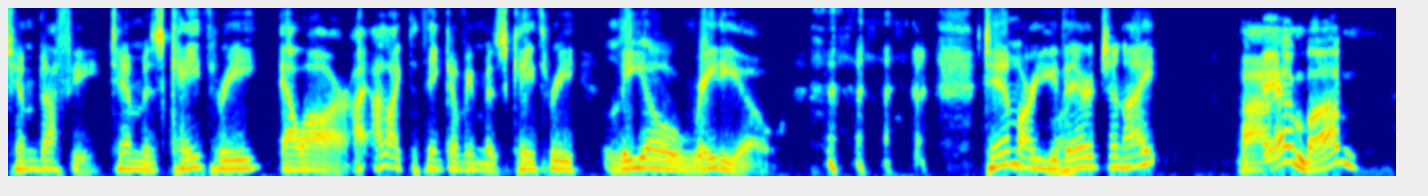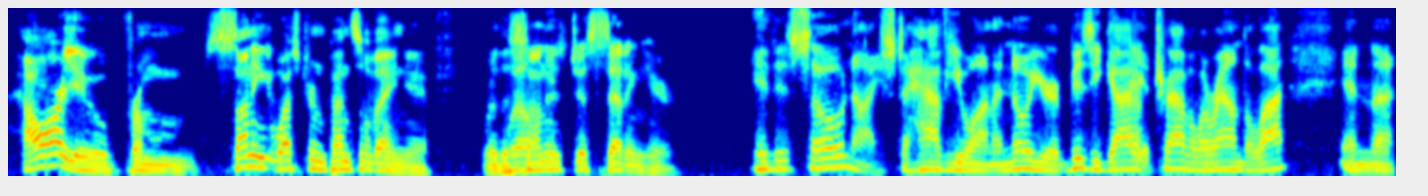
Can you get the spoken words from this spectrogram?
Tim Duffy. Tim is K3LR. I, I like to think of him as K3 Leo Radio. Tim, are you there tonight? I am, Bob. How are you from sunny western Pennsylvania, where the Well- sun is just setting here? It is so nice to have you on. I know you're a busy guy. You travel around a lot. And uh,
